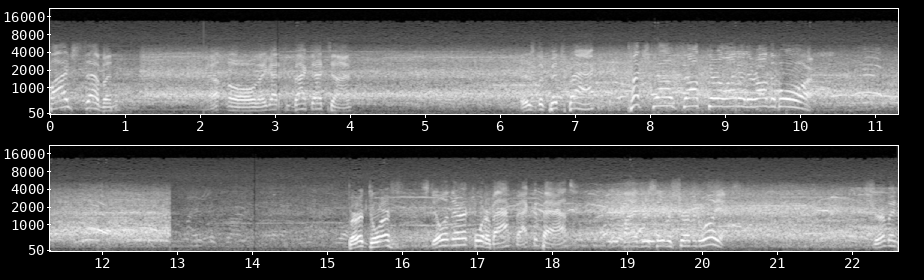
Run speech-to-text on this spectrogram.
5'7". Uh-oh, they got back that time. There's the pitch back. Touchdown, South Carolina. They're on the board. Burgdorf still in there at quarterback, back to pass. Finds receiver Sherman Williams. Sherman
